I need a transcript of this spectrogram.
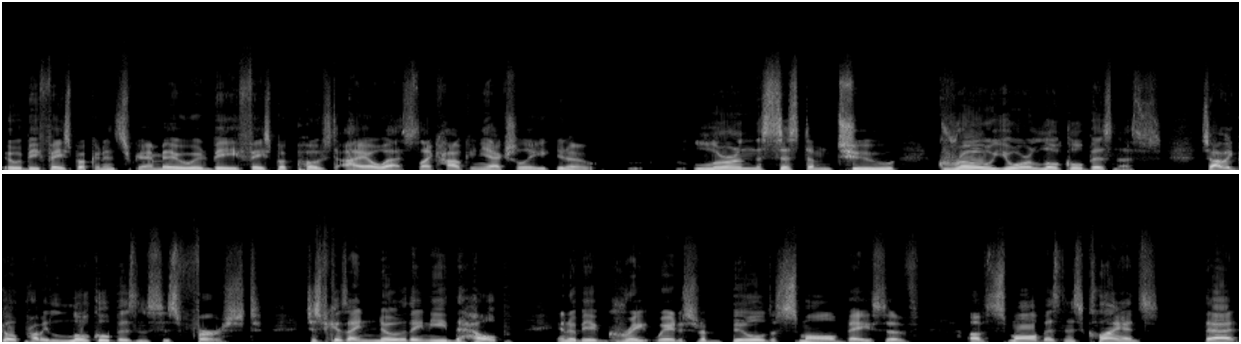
it would be Facebook and Instagram. Maybe it would be Facebook post iOS. Like how can you actually, you know, learn the system to grow your local business? So I would go probably local businesses first, just because I know they need the help. And it would be a great way to sort of build a small base of of small business clients that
